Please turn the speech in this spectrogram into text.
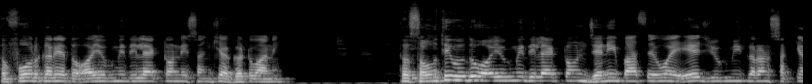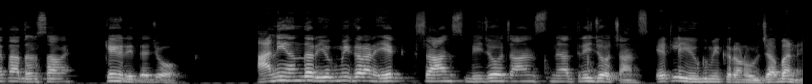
તો ફોર કરીએ તો અયુગ્મિત ઇલેક્ટ્રોનની સંખ્યા ઘટવાની. તો સૌથી વધુ અયુગ્મિત ઇલેક્ટ્રોન જેની પાસે હોય એ જ યુગ્મીકરણ શક્યતા દર્શાવે. કેવી રીતે? જો આની અંદર યુગ્મીકરણ એક ચાન્સ બીજો ચાન્સ ને ત્રીજો ચાન્સ એટલી યુગ્મીકરણ ઊર્જા બને.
